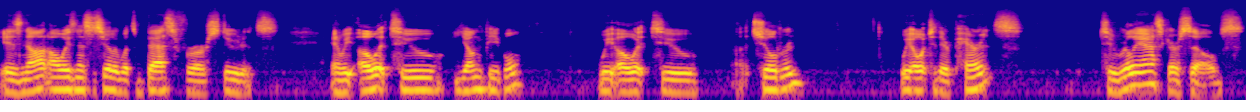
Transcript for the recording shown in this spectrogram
is not always necessarily what's best for our students. And we owe it to young people, we owe it to uh, children, we owe it to their parents to really ask ourselves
